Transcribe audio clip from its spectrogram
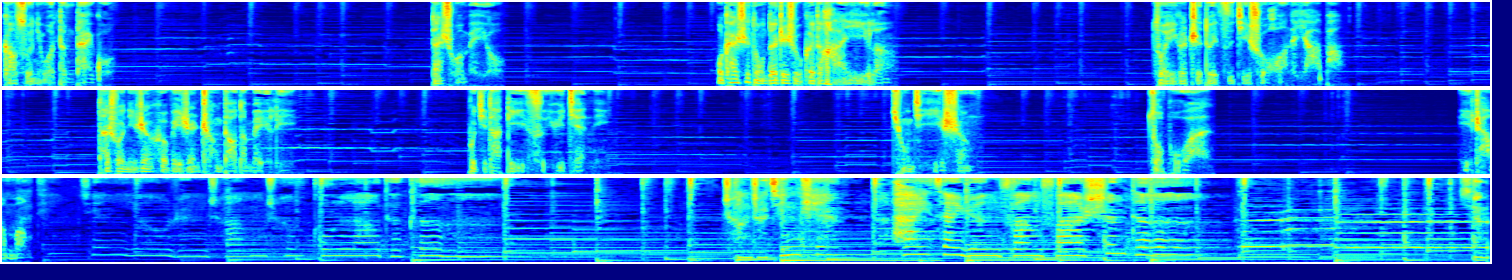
告诉你我等待过，但是我没有。我开始懂得这首歌的含义了，做一个只对自己说谎的哑巴。他说：“你任何为人称道的美丽，不及他第一次遇见你。穷极一生，做不完一场梦。”唱着今天还在远方发生的。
